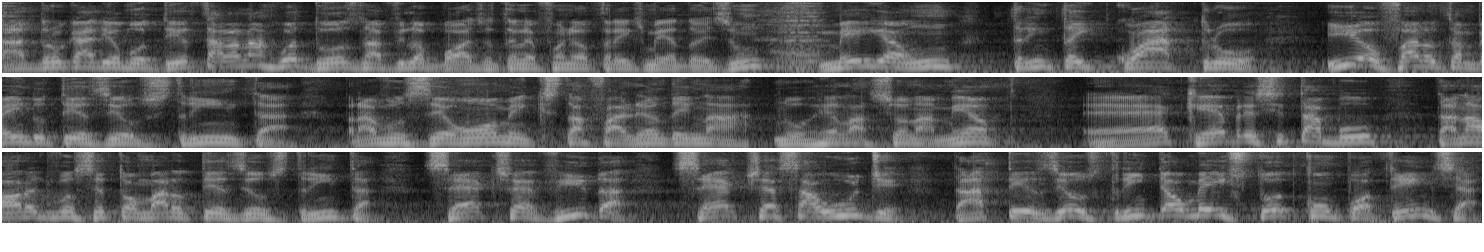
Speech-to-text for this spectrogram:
A drogaria modelo tá lá na Rua 12, na Vila Borges. O telefone é o 3621 6134. E eu falo também do Teseus 30, para você homem que está falhando aí na, no relacionamento, é, quebra esse tabu. Tá na hora de você tomar o Teseus 30. Sexo é vida, sexo é saúde. Tá? Teseus 30 é o mês todo com potência.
